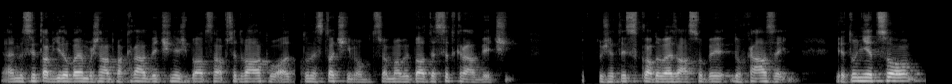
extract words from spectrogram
Já myslím, že ta výroba je možná dvakrát větší, než byla třeba před válkou, ale to nestačí. Třeba by byla desetkrát větší, protože ty skladové zásoby docházejí. Je to něco,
